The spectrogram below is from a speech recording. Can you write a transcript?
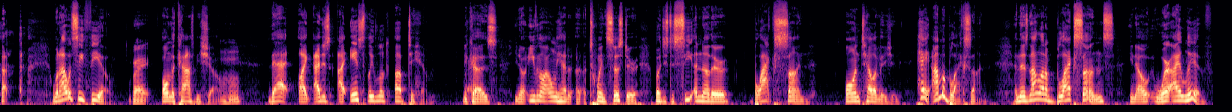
when I would see Theo, Right. on the Cosby Show. Mm-hmm. That like I just I instantly looked up to him because you know even though I only had a, a twin sister, but just to see another black son on television. Hey, I'm a black son, and there's not a lot of black sons, you know, where I live.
